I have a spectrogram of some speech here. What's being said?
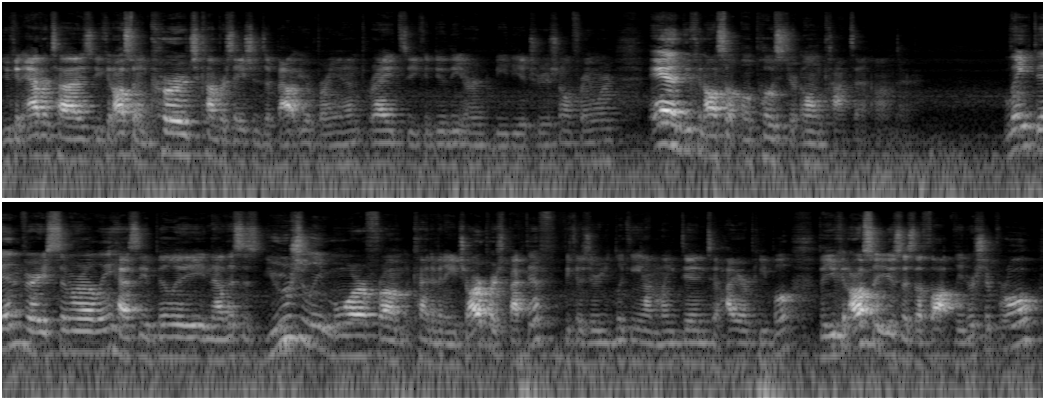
you can advertise. You can also encourage conversations about your brand, right? So you can do the earned media traditional framework, and you can also post your own content on there. LinkedIn, very similarly, has the ability. Now, this is usually more from kind of an HR perspective because you're looking on LinkedIn to hire people, but you can also use as a thought leadership role.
